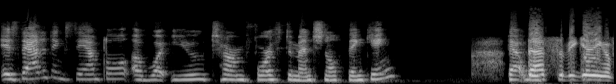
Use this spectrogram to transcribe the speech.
is that an example of what you term fourth dimensional thinking? That we, That's the beginning of,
